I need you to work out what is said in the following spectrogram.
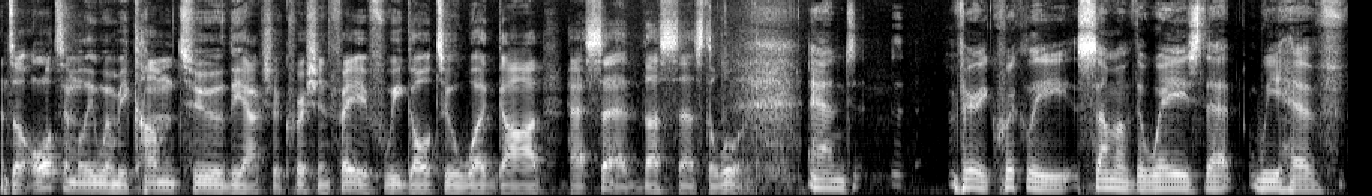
And so ultimately when we come to the actual Christian faith, we go to what God has said, thus says the Lord. And very quickly some of the ways that we have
